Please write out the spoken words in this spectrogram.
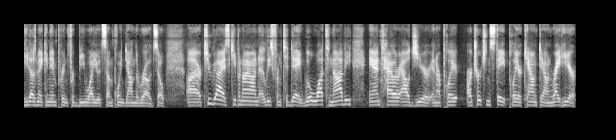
he does make an imprint for BYU at some point down the road. So, uh, our two guys to keep an eye on, at least from today, Will Watanabe and Tyler Allgeier in our player, our Church and State player countdown right here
